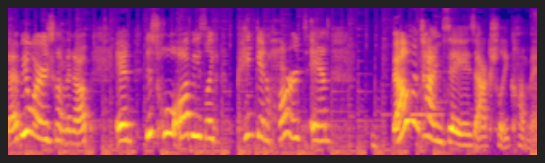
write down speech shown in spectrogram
February is coming up and this whole obby is like pink and hearts and Valentine's Day is actually coming.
